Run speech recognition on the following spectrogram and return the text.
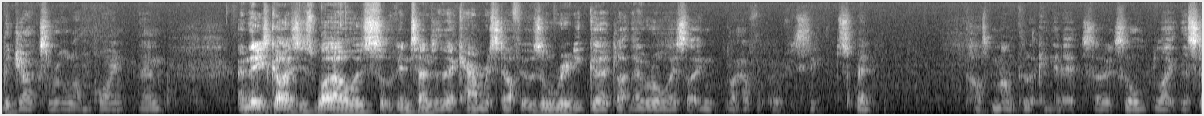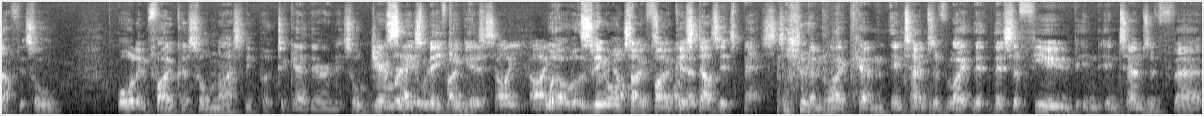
the jokes are all on point. Um, and these guys as well as sort of in terms of their camera stuff, it was all really good. Like they were always like in- like I've obviously spent past month looking at it, so it's all like the stuff. It's all all in focus, all nicely put together, and it's all generally all speaking, it's focus, I, I well, the screwed up on some of autofocus does its best, and like um, in terms of like, th- there's a few in in terms of uh,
